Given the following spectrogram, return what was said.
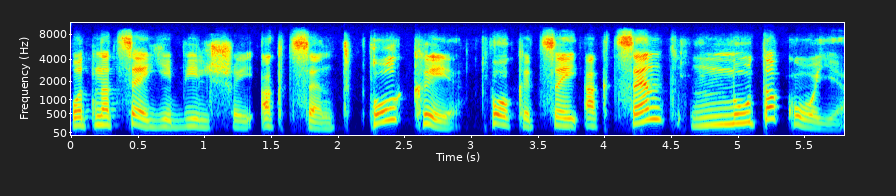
От на це є більший акцент. Поки, поки цей акцент ну такої.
